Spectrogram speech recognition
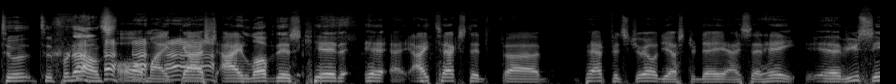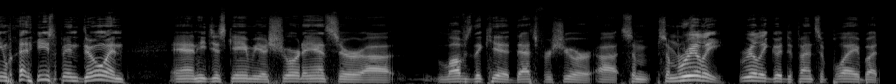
to, to pronounce. Oh my gosh, I love this kid. I I texted uh, Pat Fitzgerald yesterday. I said, "Hey, have you seen what he's been doing?" And he just gave me a short answer. Uh, loves the kid, that's for sure. Uh, some some really really good defensive play, but.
